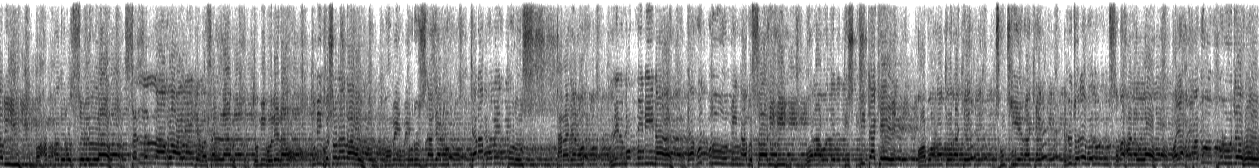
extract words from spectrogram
নবী মুহাম্মদুর রাসূলুল্লাহ সাল্লাল্লাহু আলাইহি ওয়াসাল্লাম, তুমি বলে দাও, তুমি ঘোষণা দাও, মুমিন পুরুষরা জানো? যারা মুমিন পুরুষ, তারা জানো, লিল মুমিনিনা ইয়াগুদ্দু ওরা ওদের দৃষ্টিটাকে অবনত রাখে, ঝুঁকিয়ে রাখে। একটু জোরে বলুন, সুবহানাল্লাহ। ওয়া ইয়াহফাযু ফুরুজাহুম।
